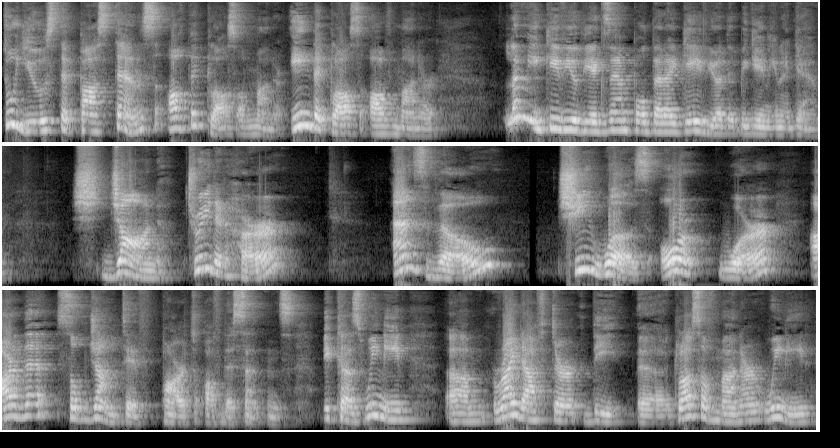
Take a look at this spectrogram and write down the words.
to use the past tense of the clause of manner, in the clause of manner. Let me give you the example that I gave you at the beginning again. John treated her as though she was or were are the subjunctive part of the sentence. Because we need um, right after the uh, clause of manner we need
